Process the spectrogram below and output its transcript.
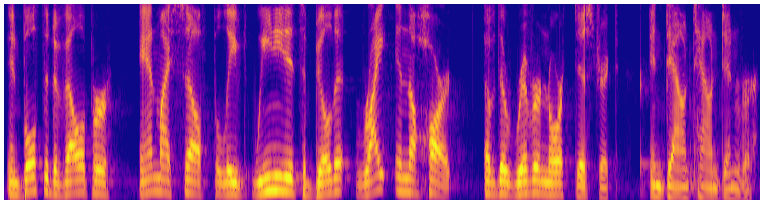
And both the developer and myself believed we needed to build it right in the heart of the River North District in downtown Denver.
